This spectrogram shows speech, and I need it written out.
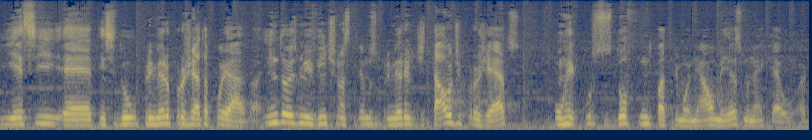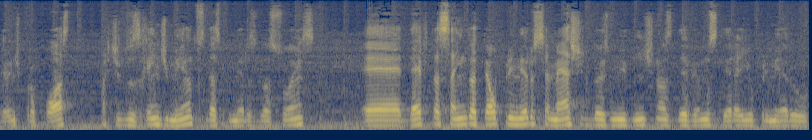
E esse é, tem sido o primeiro projeto apoiado. Em 2020, nós teremos o primeiro edital de projetos com recursos do fundo patrimonial mesmo, né, que é a grande proposta, a partir dos rendimentos das primeiras doações. É, deve estar saindo até o primeiro semestre de 2020, nós devemos ter aí o primeiro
